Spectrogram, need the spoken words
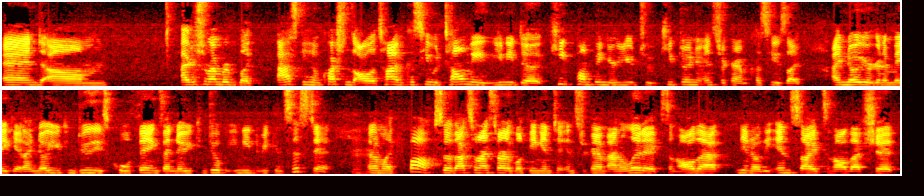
And um, I just remember like asking him questions all the time because he would tell me, you need to keep pumping your YouTube, keep doing your Instagram because he's like, I know you're going to make it. I know you can do these cool things. I know you can do it, but you need to be consistent. And I'm like, fuck. So that's when I started looking into Instagram analytics and all that, you know, the insights and all that shit.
